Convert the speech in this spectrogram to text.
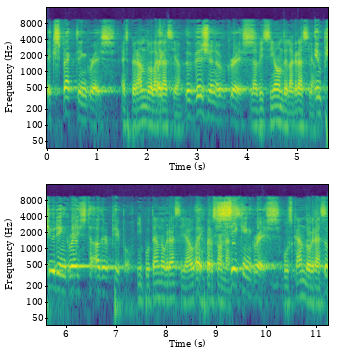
expecting grace. esperando la Like gracia, the vision of grace. la visión de la gracia, Imputing grace to other people. imputando gracia a otras Like personas, seeking grace. buscando The gracia,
